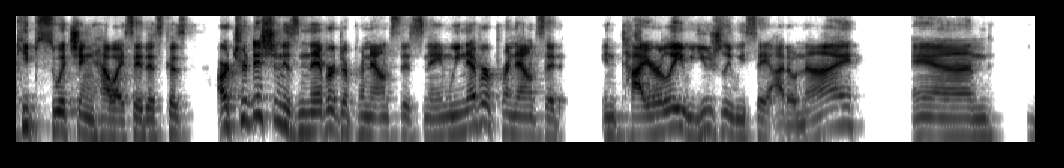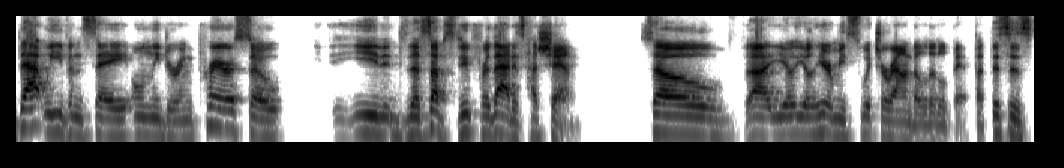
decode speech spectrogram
keep switching how I say this because our tradition is never to pronounce this name. We never pronounce it entirely. Usually we say Adonai, and that we even say only during prayer. So the substitute for that is Hashem. So uh, you'll you'll hear me switch around a little bit, but this is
